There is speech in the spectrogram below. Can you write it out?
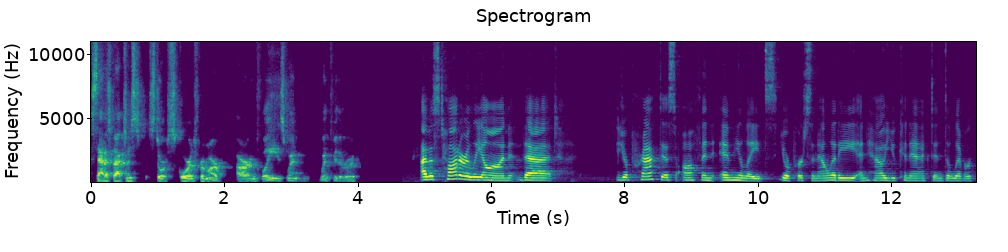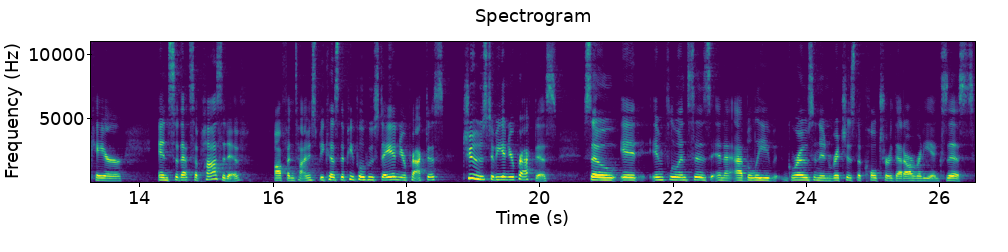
satisfaction scores from our, our employees went, went through the roof. I was taught early on that your practice often emulates your personality and how you connect and deliver care. And so that's a positive, oftentimes, because the people who stay in your practice choose to be in your practice. So it influences and I believe grows and enriches the culture that already exists.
